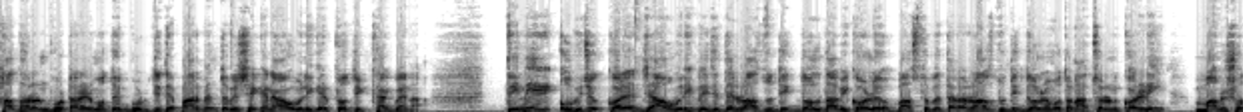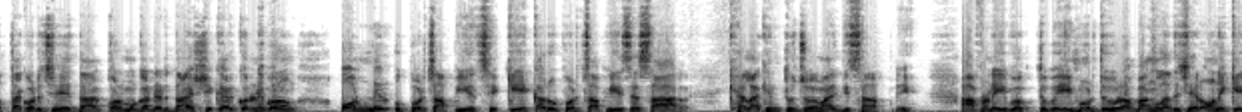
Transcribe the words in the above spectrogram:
সাধারণ ভোটারের মতোই ভোট দিতে পারবেন, তবে সেখানে আওয়ামী লীগের প্রতীক থাকবে না। তিনি অভিযোগ করেন যে আওয়ামী লীগ নিজেদের রাজনৈতিক দল দাবি করলেও বাস্তবে তারা রাজনৈতিক দলের মতন আচরণ করেনি। মানুষ হত্যা করেছে কর্মকাণ্ডের দায় স্বীকার করেনি, বরং অন্যের উপর চাপিয়েছে। কে কার উপর চাপিয়েছে, স্যার? খেলা কিন্তু জমায় দিচ্ছেন আপনি। আপনার এই বক্তব্যে এই মুহূর্তে ওরা বাংলাদেশের অনেকে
